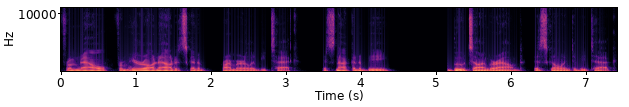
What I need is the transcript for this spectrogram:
from now from here on out it's going to primarily be tech. It's not going to be boots on ground. It's going to be tech.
